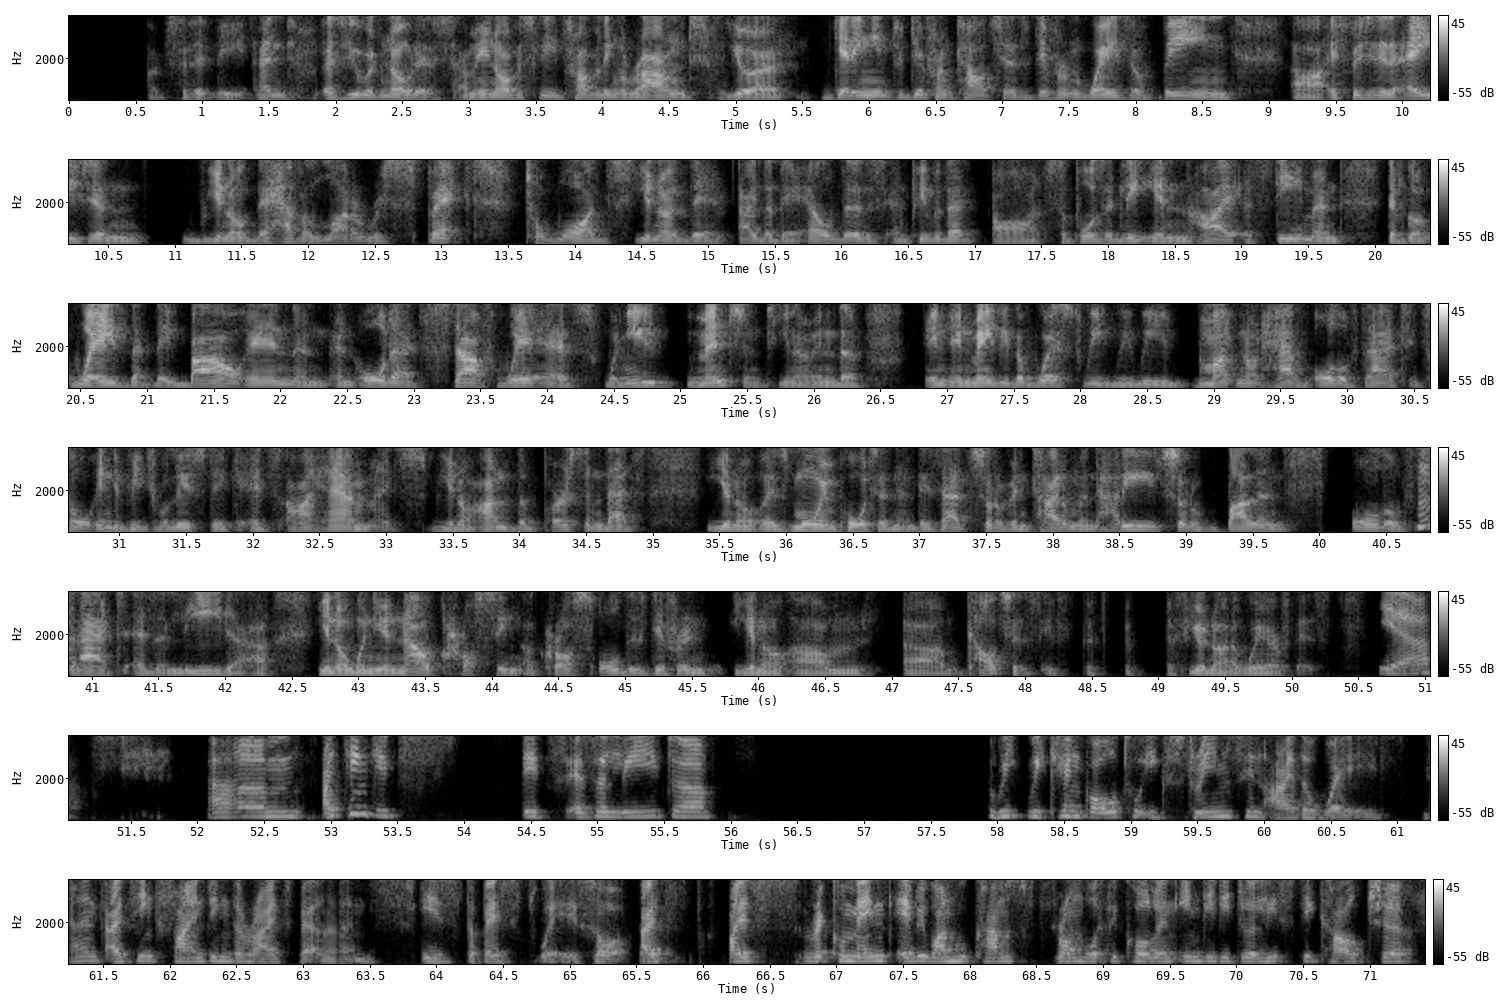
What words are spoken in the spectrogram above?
Absolutely. And as you would notice, I mean, obviously traveling around, you're getting into different cultures, different ways of being, uh, especially the Asian you know they have a lot of respect towards you know their either their elders and people that are supposedly in high esteem and they've got ways that they bow in and and all that stuff. Whereas when you mentioned you know in the in, in maybe the west we, we we might not have all of that. It's all individualistic. It's i am. It's you know i'm the person that's you know is more important and there's that sort of entitlement. How do you sort of balance all of hmm? that as a leader you know when you're now crossing across all these different you know um um cultures if if if you're not aware of this? Yeah. Um i think it's it's as a leader we we can go to extremes in either way. And i think finding the right balance is the best way. So i I recommend everyone who comes from what we call an individualistic culture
